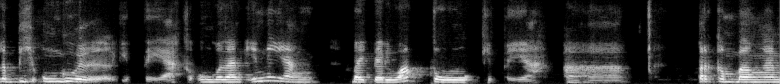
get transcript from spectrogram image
lebih unggul gitu ya. Keunggulan ini yang baik dari waktu gitu ya. Uh, perkembangan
